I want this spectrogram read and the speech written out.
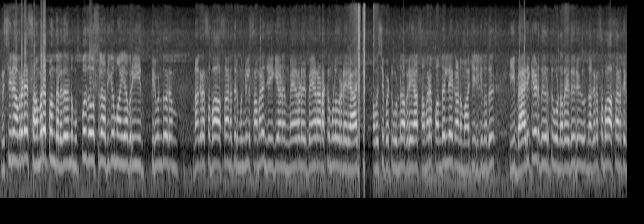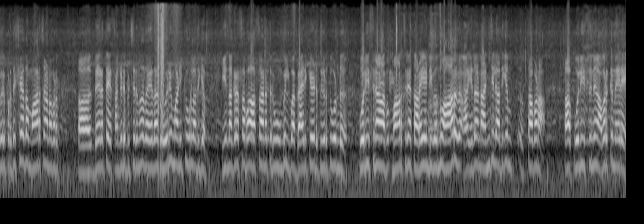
ക്രിസ്ത്യന് അവരുടെ സമരപ്പന്തൽ ഏതാണ്ട് മുപ്പത് ദിവസത്തിലധികമായി അവർ ഈ തിരുവനന്തപുരം നഗരസഭാ ആസ്ഥാനത്തിന് മുന്നിൽ സമരം ചെയ്യുകയാണ്. മേയറുടെ മേയർ അടക്കമുള്ളവരുടെ രാജി ആവശ്യപ്പെട്ടുകൊണ്ട് അവരെ ആ സമരപ്പന്തലിലേക്കാണ് മാറ്റിയിരിക്കുന്നത്. ഈ ബാരിക്കേഡ് തീർത്തുകൊണ്ട് അതായത് ഒരു നഗരസഭാ ആസ്ഥാനത്തേക്ക് ഒരു പ്രതിഷേധ മാർച്ചാണ് അവർ നേരത്തെ സംഘടിപ്പിച്ചിരുന്നത് ഏതാണ്ട് ഒരു മണിക്കൂറിലധികം ഈ നഗരസഭാ ആസ്ഥാനത്തിന് മുമ്പിൽ ബാരിക്കേഡ് തീർത്തുകൊണ്ട് പോലീസിന് മാർച്ചിനെ തടയേണ്ടി വന്നു. ആറ് ഏതാണ്ട് അഞ്ചിലധികം തവണ പോലീസിന് അവർക്ക് നേരെ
